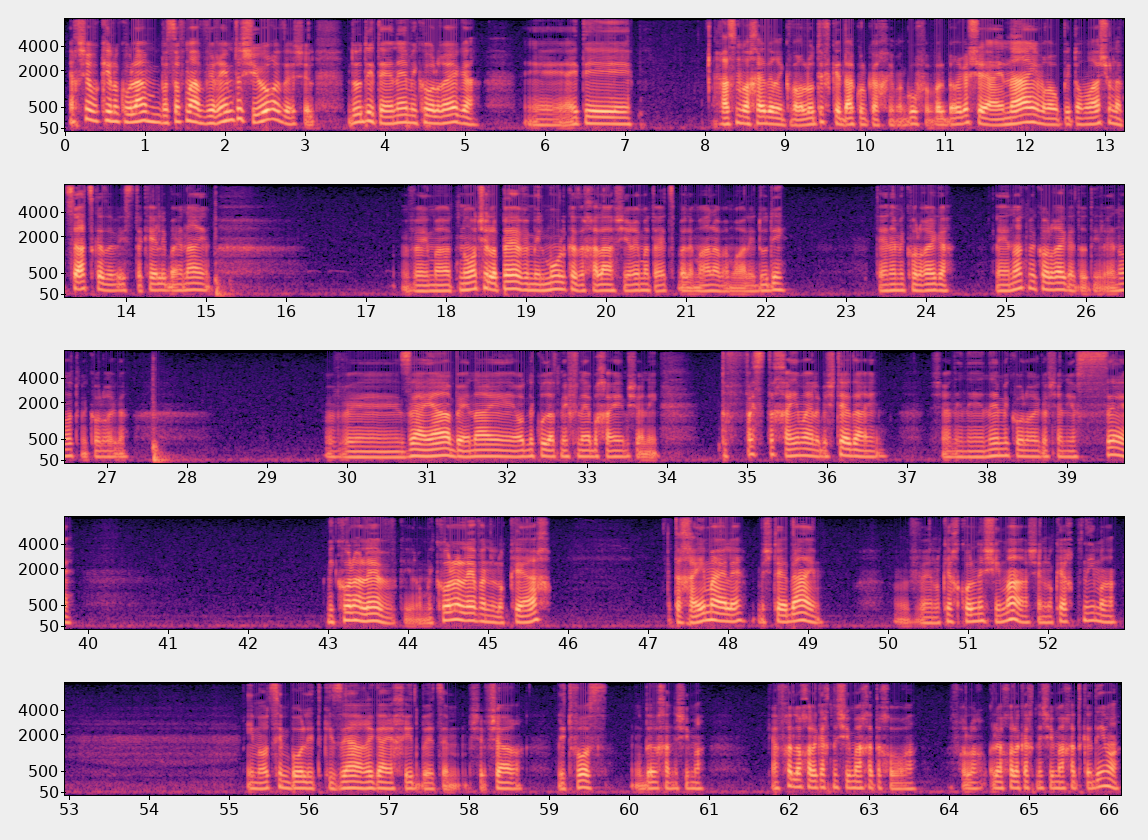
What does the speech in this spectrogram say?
איכשהו כאילו כולם בסוף מעבירים את השיעור הזה של דודי, תהנה מכל רגע. אה, הייתי... נכנסנו לחדר, היא כבר לא תפקדה כל כך עם הגוף, אבל ברגע שהעיניים ראו פתאום משהו נצץ כזה והסתכל לי בעיניים, ועם התנועות של הפה ומלמול כזה חלש, היא הרימה את האצבע למעלה ואמרה לי, דודי, תהנה מכל רגע. ליהנות מכל רגע, דודי, ליהנות מכל רגע. וזה היה בעיניי עוד נקודת מפנה בחיים, שאני תופס את החיים האלה בשתי ידיים, שאני נהנה מכל רגע שאני עושה, מכל הלב, כאילו, מכל הלב אני לוקח את החיים האלה בשתי ידיים, ואני לוקח כל נשימה שאני לוקח פנימה. היא מאוד סימבולית, כי זה הרגע היחיד בעצם שאפשר לתפוס הוא דרך הנשימה. אף אחד לא יכול לקחת נשימה אחת אחורה, אף אחד לא, לא יכול לקחת נשימה אחת קדימה,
